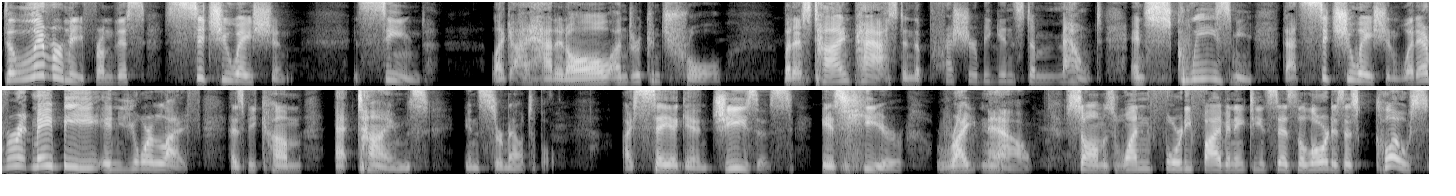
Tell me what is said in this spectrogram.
Deliver me from this situation. It seemed like I had it all under control. But as time passed and the pressure begins to mount and squeeze me, that situation, whatever it may be in your life, has become at times insurmountable. I say again, Jesus is here right now. Psalms 145 and 18 says, The Lord is as close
